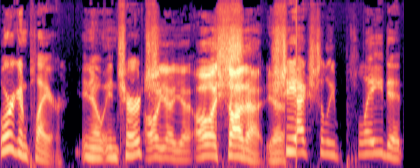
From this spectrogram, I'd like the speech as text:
organ player, you know, in church. Oh yeah, yeah. Oh, I saw that. Yeah. She actually played it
